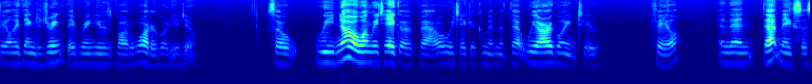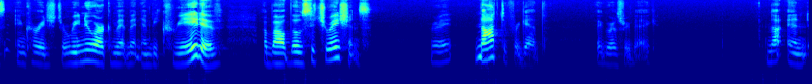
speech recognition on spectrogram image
the only thing to drink they bring you is a bottle of water. What do you do? So we know when we take a vow, we take a commitment that we are going to fail. And then that makes us encouraged to renew our commitment and be creative about those situations, right? Not to forget the grocery bag not, and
